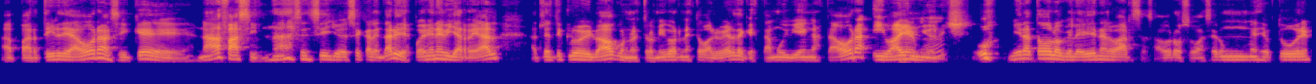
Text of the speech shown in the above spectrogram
a partir de ahora, así que nada fácil, nada sencillo ese calendario. Y después viene Villarreal, Athletic Club de Bilbao con nuestro amigo Ernesto Valverde, que está muy bien hasta ahora, y Bayern uh -huh. Múnich. Uh, mira todo lo que le viene al Barça, sabroso. Va a ser un mes de octubre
